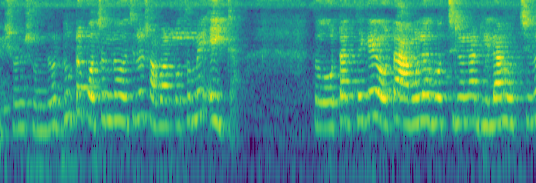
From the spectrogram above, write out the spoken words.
ভীষণ সুন্দর। দুটো পছন্দ হয়েছিল, সবার প্রথমে এইটা। তো ওটার থেকে ওটা আঙুলে হচ্ছিল না, ঢিলা হচ্ছিল,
